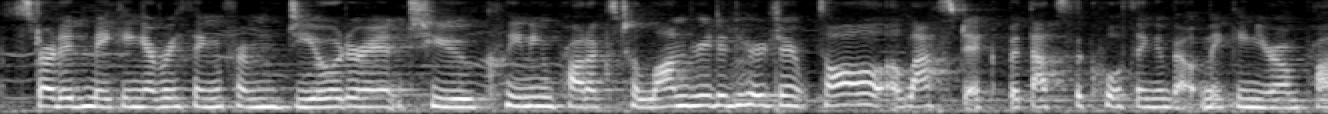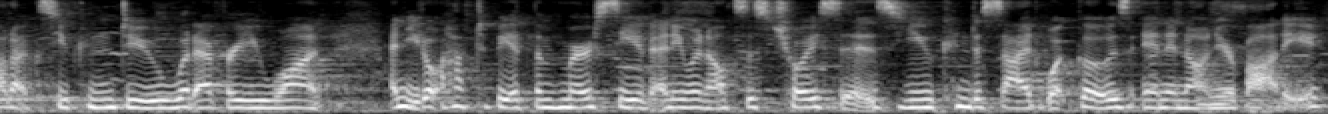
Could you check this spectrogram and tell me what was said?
started making everything from deodorant to cleaning products to laundry detergent. It's all elastic, but that's the cool thing about making your own products. You can do whatever you want and you don't have to be at the mercy of anyone else's choices. You can decide what goes in and on your body.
